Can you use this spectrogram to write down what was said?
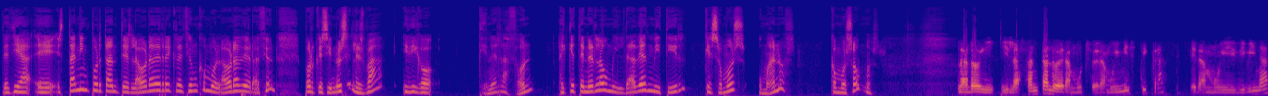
decía, eh, es tan importante es la hora de recreación como la hora de oración, porque si no se les va. Y digo, tienes razón, hay que tener la humildad de admitir que somos humanos, como somos. Claro, y, y la santa lo era mucho, era muy mística, era muy divina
